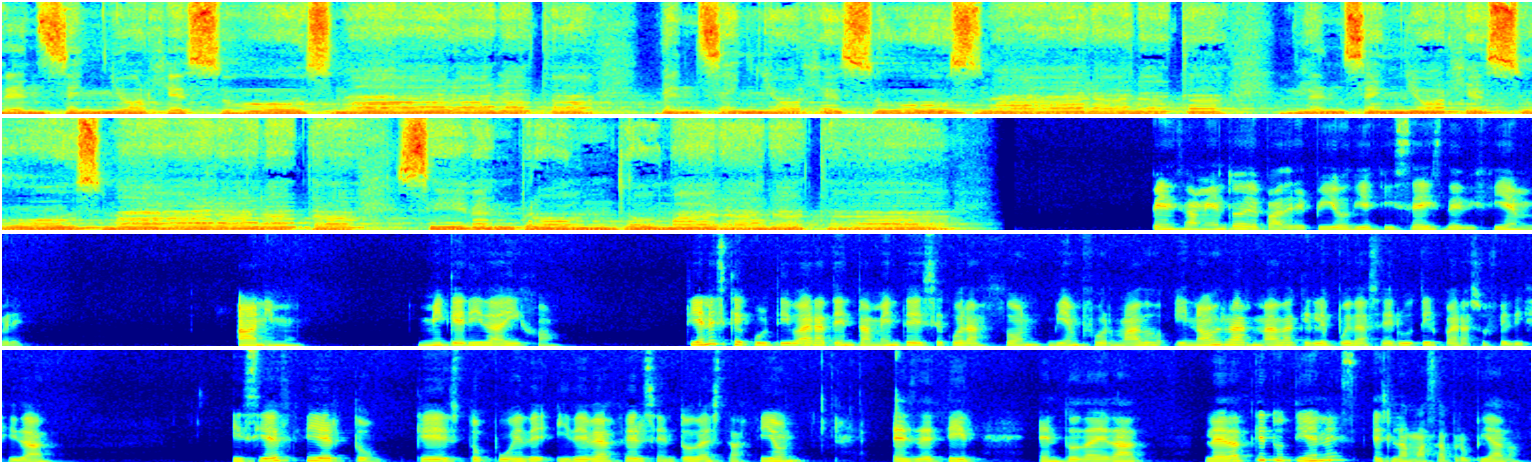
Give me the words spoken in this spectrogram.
Ven Señor Jesús, Maranata. Ven Señor Jesús, Maranata. Ven Señor Jesús, Maranata. Si ven pronto, Maranata. Pensamiento de Padre Pío 16 de diciembre. Ánimo, mi querida hija. Tienes que cultivar atentamente ese corazón bien formado y no ahorrar nada que le pueda ser útil para su felicidad. Y si es cierto que esto puede y debe hacerse en toda estación, es decir, en toda edad, la edad que tú tienes es la más apropiada.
